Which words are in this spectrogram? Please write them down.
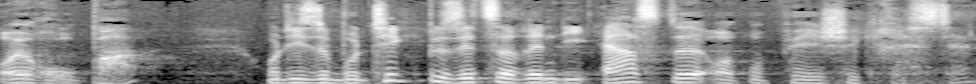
Europa. Und diese Boutiquebesitzerin die erste europäische Christin.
